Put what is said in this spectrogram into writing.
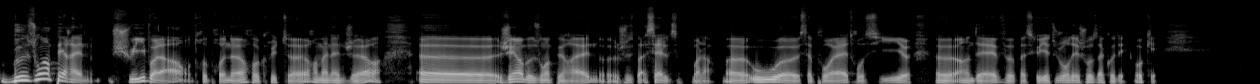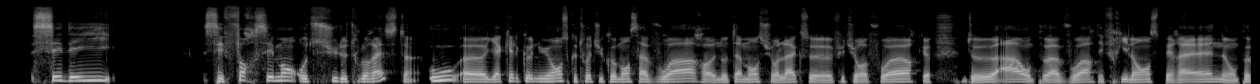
Besoin pérenne. Je suis voilà entrepreneur, recruteur, manager. Euh, j'ai un besoin pérenne, euh, je sais pas, sales, voilà, euh, ou ça pourrait être aussi un dev parce qu'il y a toujours des choses à coder. Ok. CDI, c'est forcément au-dessus de tout le reste ou il y a quelques nuances que toi tu commences à voir, notamment sur l'axe Future of Work, de ah on peut avoir des freelances pérennes, on peut,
